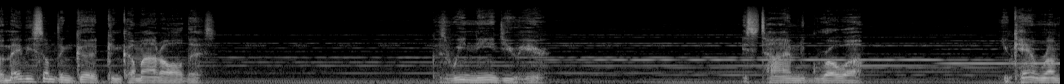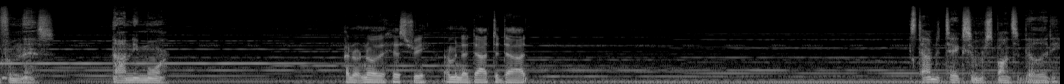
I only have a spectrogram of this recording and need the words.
But maybe something good can come out of all this. Because we need you here. It's time to grow up. You can't run from this. Not anymore. I don't know the history. I'm in a dot to dot. It's time to take some responsibility.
